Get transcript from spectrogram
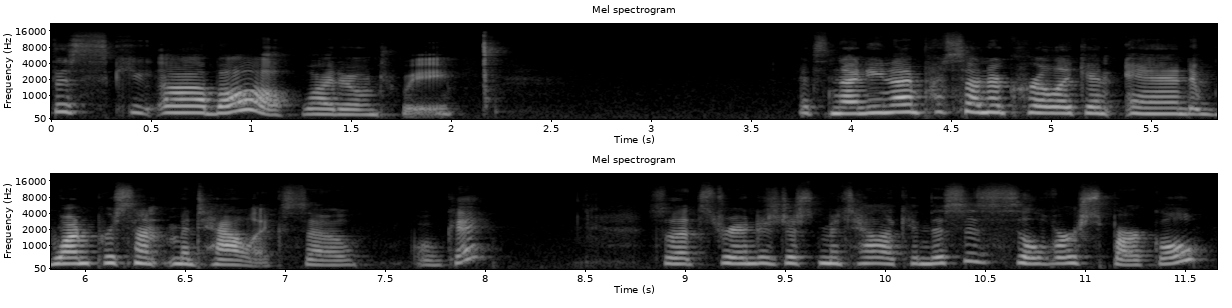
this uh, ball. Why don't we? It's 99% acrylic and, and 1% metallic. So, okay. So that strand is just metallic. And this is Silver Sparkle.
